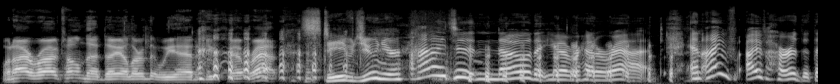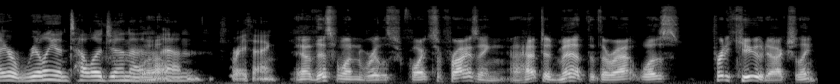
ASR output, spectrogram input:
when I arrived home that day, I learned that we had a new pet rat. Steve Jr. I didn't know that you ever had a rat. And I've I've heard that they are really intelligent and, Well. and everything. Yeah, this one was quite surprising. I have to admit that the rat was pretty cute, actually.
